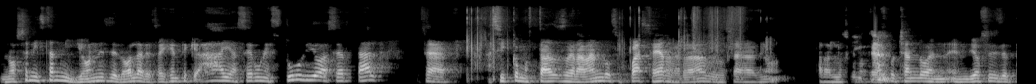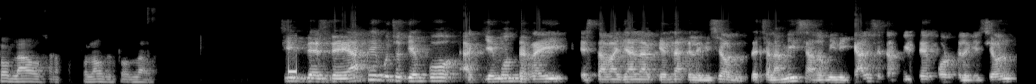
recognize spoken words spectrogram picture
no se necesitan millones de dólares, hay gente que, ay, hacer un estudio, hacer tal, o sea, así como estás grabando se puede hacer, ¿verdad? O sea, ¿no? Para los que están escuchando en, en dioses de todos lados, en apostolados de todos lados. Sí, desde hace mucho tiempo aquí en Monterrey estaba ya la que es la televisión. De hecho, la misa dominical se transmite por televisión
